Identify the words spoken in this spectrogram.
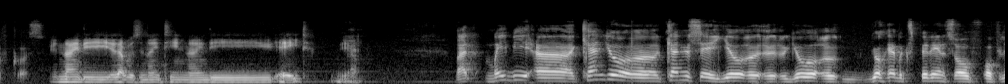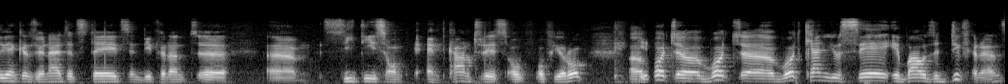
of course. In ninety, that was in nineteen ninety eight. Yeah. But maybe uh, can you uh, can you say you uh, you uh, you have experience of, of living in the United States in different uh, um, cities on, and countries of, of Europe? Uh, Yeah. What uh, what uh, what can you say about the difference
